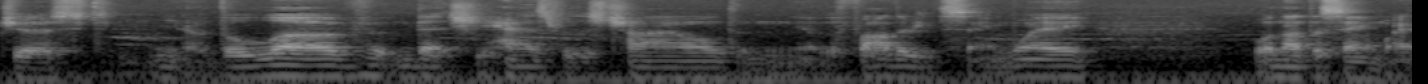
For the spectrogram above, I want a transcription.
just you know the love that she has for this child and you know the father's the same way well not the same way.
